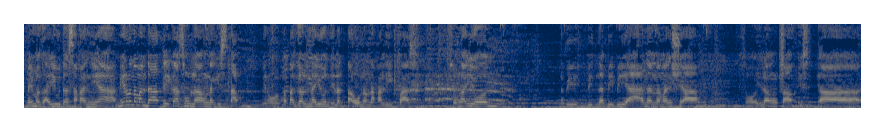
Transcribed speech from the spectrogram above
may mag-ayuda sa kanya. Meron naman dati, kaso lang nag-stop. Pero matagal na yun, ilang taon nang nakalipas. So ngayon, nabi, bi- nabibiyaan na naman siya. So ilang ta is, ah,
